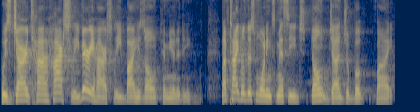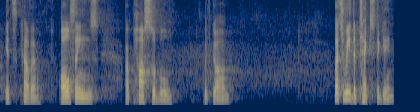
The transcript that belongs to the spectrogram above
who's judged harshly, very harshly, by his own community. And I've titled this morning's message, Don't Judge a Book by Its Cover. All things are possible with God. Let's read the text again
